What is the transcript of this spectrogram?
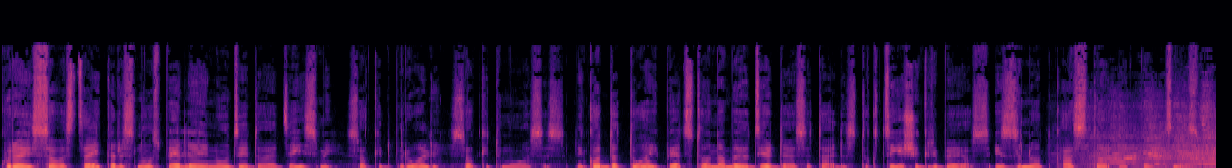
kurai savas ceitaras nospēlēja nūdzīdoja dzīsmi Sokit broļi, Sokit mosas. Nikod da to i pēc to nebiju dzirdējusi taidas, tok cīši gribējos izzinot, kas te ir par dzīsmi.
